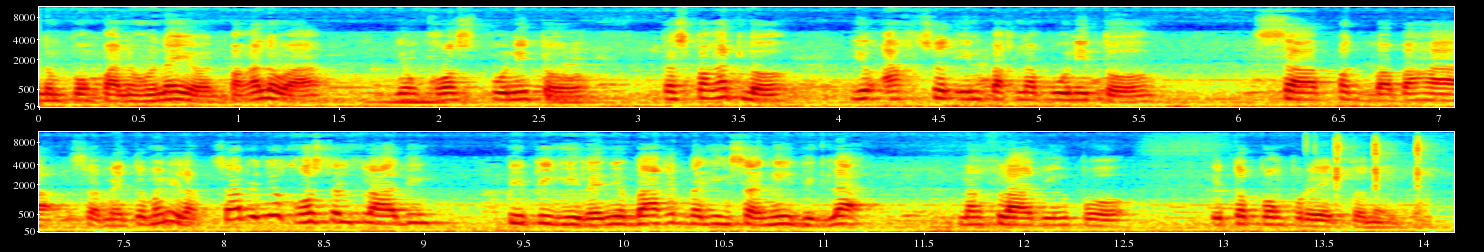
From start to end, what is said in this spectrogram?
Nung pong panahon na yon, pangalawa, yung cost po nito, tapos pangatlo, yung actual impact na po nito sa pagbabaha sa Metro Manila. Sabi niyo, coastal flooding, pipigilan niyo. Bakit naging sanhi bigla ng flooding po ito pong proyekto na ito?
